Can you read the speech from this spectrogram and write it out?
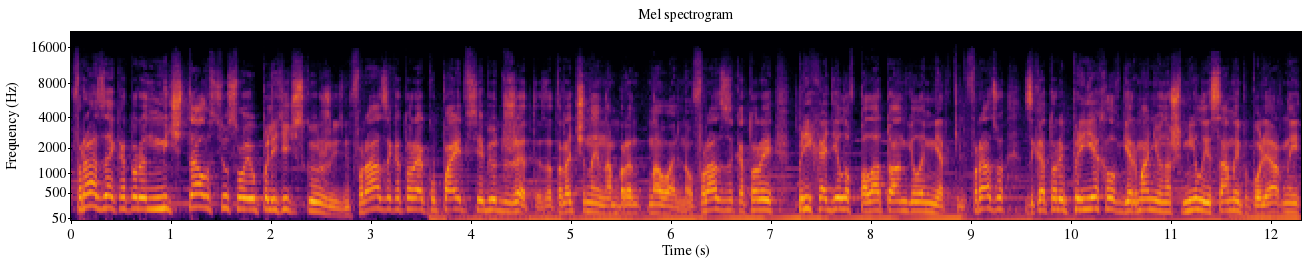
Фраза, о которой он мечтал всю свою политическую жизнь. Фраза, которая окупает все бюджеты, затраченные на бренд Навального. Фраза, за которой приходила в палату Ангела Меркель. Фразу, за которой приехал в Германию наш милый и самый популярный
